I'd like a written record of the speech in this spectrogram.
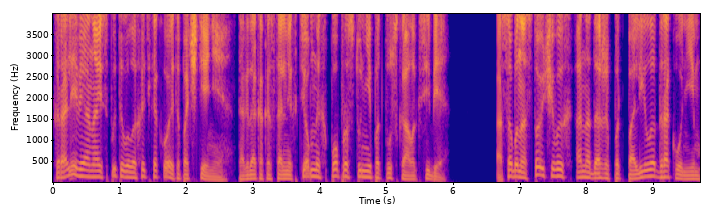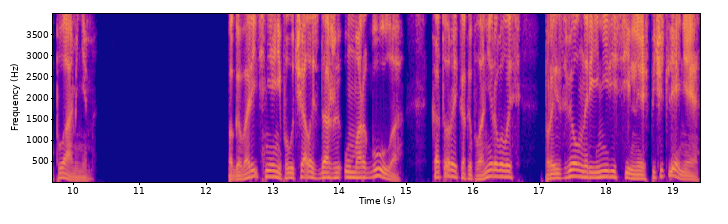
Королеве она испытывала хоть какое-то почтение, тогда как остальных темных попросту не подпускала к себе. Особо настойчивых она даже подпалила драконьим пламенем. Поговорить с ней не получалось даже у Маргула, который, как и планировалось, произвел на Рейнире сильное впечатление,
